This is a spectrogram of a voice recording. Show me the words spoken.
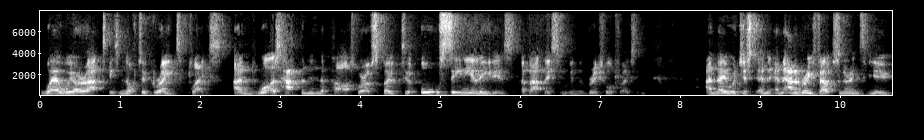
where we are at is not a great place. And what has happened in the past, where I've spoke to all senior leaders about this within the British horse racing, and they were just, and, and Annamarie Phelps in her interview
